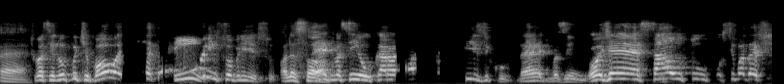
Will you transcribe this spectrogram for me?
É. Tipo assim, no futebol, a gente até sobre isso. Olha só. Né? Tipo assim, o cara físico, né? Tipo assim, hoje é salto por cima das.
